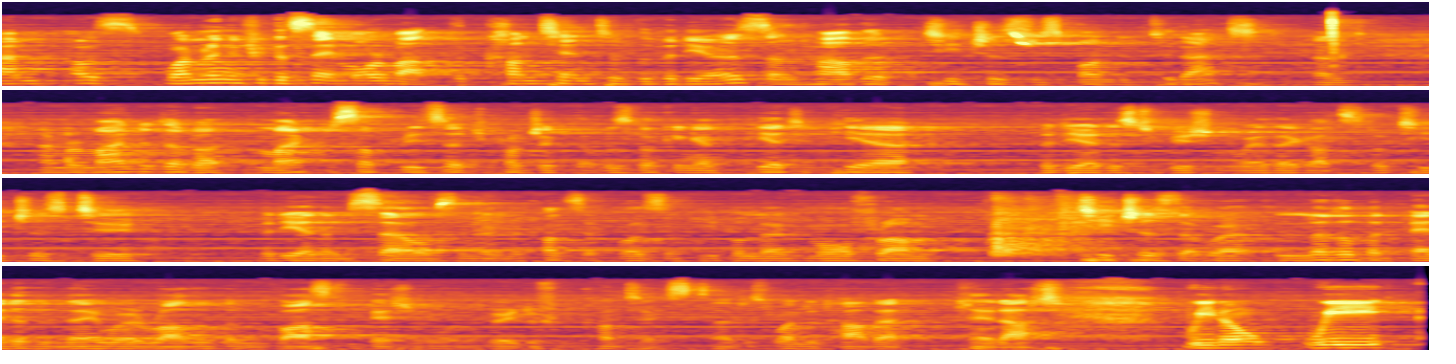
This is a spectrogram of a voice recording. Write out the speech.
Um, I was wondering if you could say more about the content of the videos and how the teachers responded to that. And I'm reminded of a Microsoft research project that was looking at peer-to-peer video distribution where they got sort of teachers to video themselves and then the concept was that people learned more from teachers that were a little bit better than they were rather than vastly better very different context. I just wondered how that played out. We don't, we,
